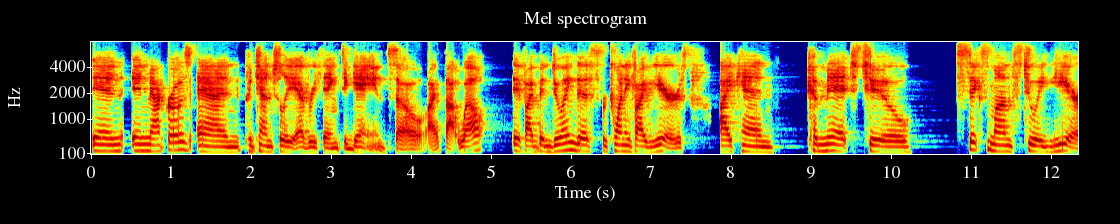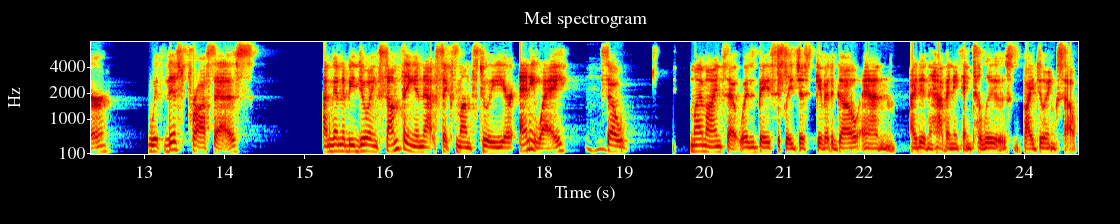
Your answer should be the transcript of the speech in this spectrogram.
in in macros and potentially everything to gain. So I thought, well, if I've been doing this for 25 years, I can commit to six months to a year with this process, I'm going to be doing something in that six months to a year anyway. Mm-hmm. So my mindset was basically just give it a go. And I didn't have anything to lose by doing so.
